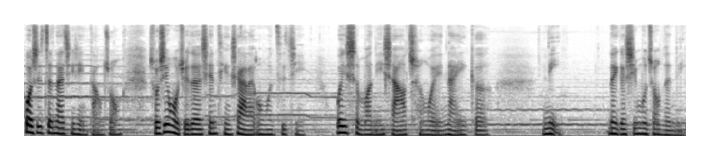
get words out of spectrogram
或者是正在进行当中。首先，我觉得先停下来问问自己。为什么你想要成为那一个你，那个心目中的你？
